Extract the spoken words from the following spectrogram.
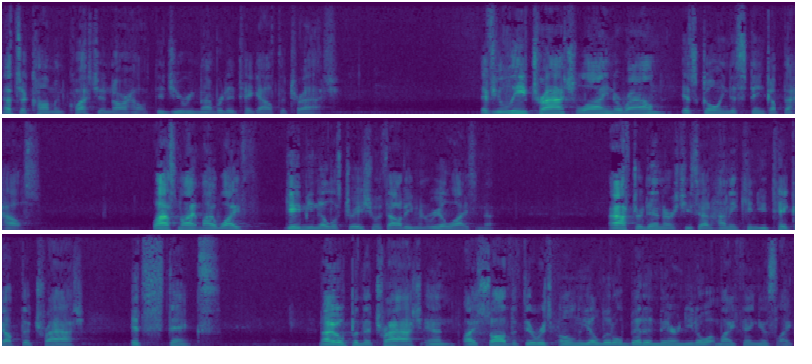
That's a common question in our house. Did you remember to take out the trash? If you leave trash lying around, it's going to stink up the house. Last night, my wife gave me an illustration without even realizing it. After dinner, she said, Honey, can you take up the trash? It stinks. And I opened the trash and I saw that there was only a little bit in there. And you know what my thing is like?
